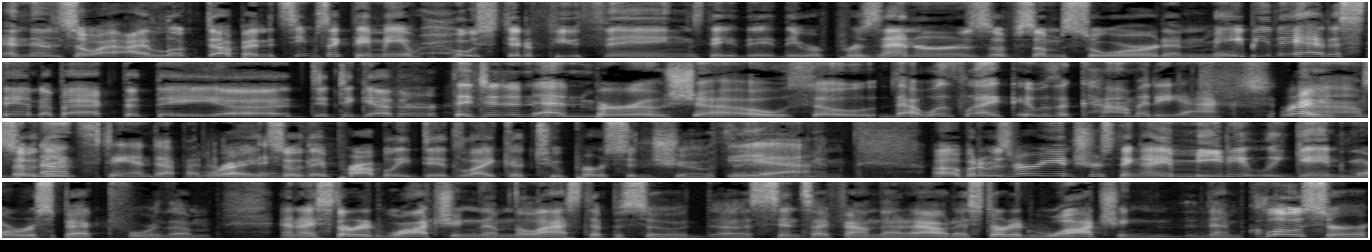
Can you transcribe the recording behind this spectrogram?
And then so I, I looked up, and it seems like they may have hosted a few things. They they, they were presenters of some sort, and maybe they had a stand up act that they uh, did together. They did an Edinburgh show, so that was like it was a comedy act, Right, Um, but so they- not stand up. I don't Right. think. So they probably did like a two person show thing. Yeah. and- uh, but it was very interesting. I immediately gained more respect for them, and I started watching them. The last episode, uh, since I found that out, I started watching them closer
